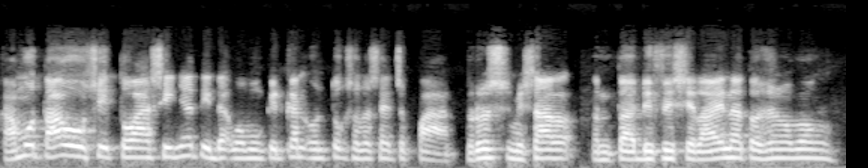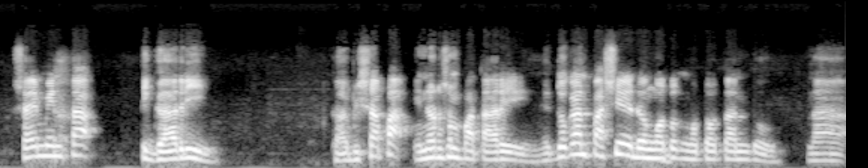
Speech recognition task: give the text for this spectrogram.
Kamu tahu situasinya tidak memungkinkan untuk selesai cepat. Terus misal entah divisi lain atau saya ngomong, saya minta tiga hari. Gak bisa pak, ini harus empat hari. Itu kan pasti ada ngotot-ngototan tuh. Nah,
